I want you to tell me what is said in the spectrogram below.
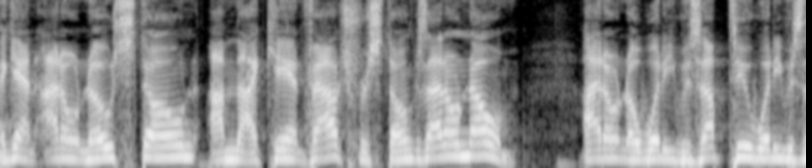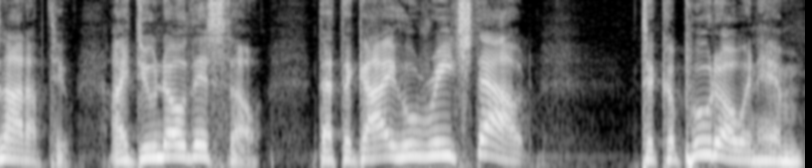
Again, I don't know Stone. I'm not, I can't vouch for Stone because I don't know him. I don't know what he was up to, what he was not up to. I do know this though, that the guy who reached out to Caputo and him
